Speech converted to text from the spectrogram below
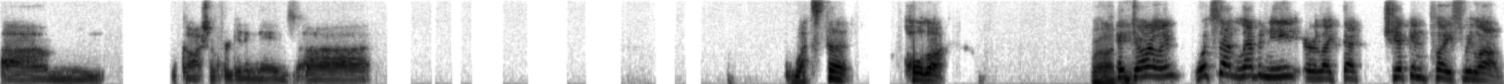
um, gosh, I'm forgetting names. Uh, what's the? Hold on. Well, I Hey, mean, darling, what's that Lebanese or like that chicken place we love?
